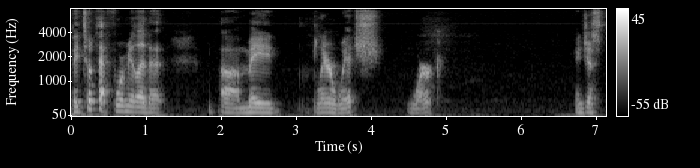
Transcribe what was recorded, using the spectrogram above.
they took that formula that uh, made Blair Witch work and just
